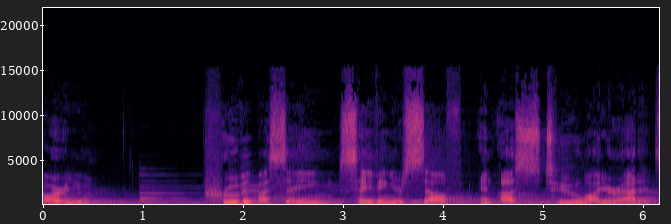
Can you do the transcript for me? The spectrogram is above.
are you? Prove it by saying, saving yourself and us too while you're at it.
